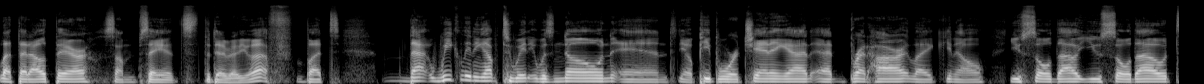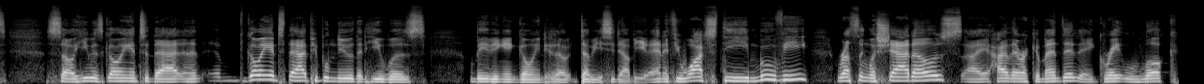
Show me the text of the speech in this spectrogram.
let that out there. Some say it's the WWF, but that week leading up to it, it was known, and you know, people were chanting at at Bret Hart like, you know, you sold out, you sold out. So he was going into that, and uh, going into that, people knew that he was leaving and going to WCW. And if you watch the movie Wrestling with Shadows, I highly recommend it. A great look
